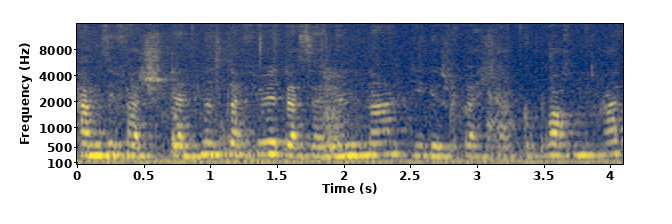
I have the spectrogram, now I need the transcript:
Haben Sie Verständnis dafür, dass Herr Lindner die Gespräche abgebrochen hat?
